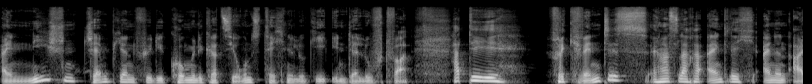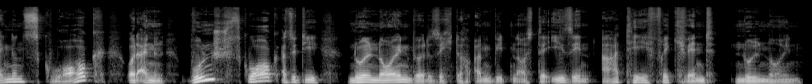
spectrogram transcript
ein Nischen-Champion für die Kommunikationstechnologie in der Luftfahrt. Hat die Frequentis, Herr Haslacher, eigentlich einen eigenen Squawk oder einen Wunsch-Squawk? Also die 09 würde sich doch anbieten aus der E-Sehen. AT Frequent 09.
